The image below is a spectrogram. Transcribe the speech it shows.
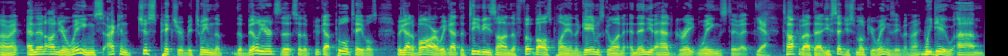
All right. And then on your wings, I can just picture between the the billiards, the so the, we got pool tables, we got a bar, we got the TVs on, the football's playing, the game's going, and then you add great wings to it. Yeah. Talk about that. You said you smoke your wings, even right? We do. Um,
